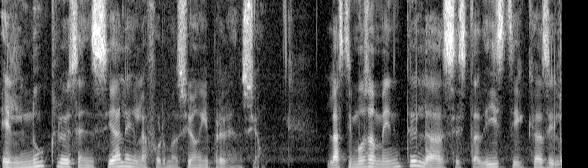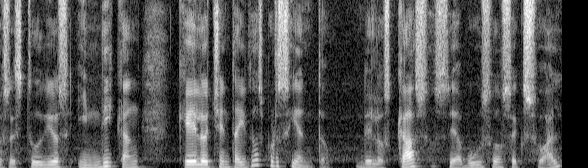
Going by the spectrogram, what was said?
el núcleo esencial en la formación y prevención. Lastimosamente, las estadísticas y los estudios indican que el 82% de los casos de abuso sexual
